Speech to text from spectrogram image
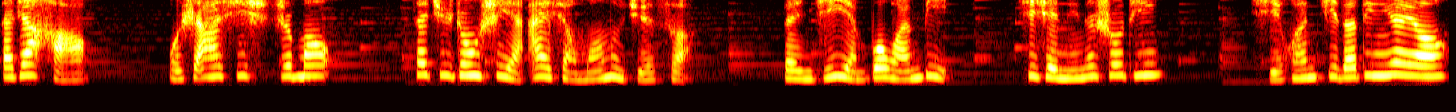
大家好，我是阿西是只猫，在剧中饰演艾小萌的角色。本集演播完毕，谢谢您的收听，喜欢记得订阅哟。”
